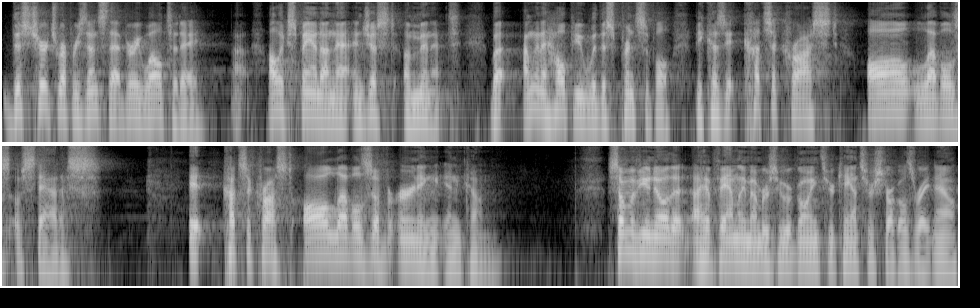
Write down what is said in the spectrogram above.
This church represents that very well today. I'll expand on that in just a minute. But I'm going to help you with this principle because it cuts across all levels of status. It cuts across all levels of earning income. Some of you know that I have family members who are going through cancer struggles right now.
